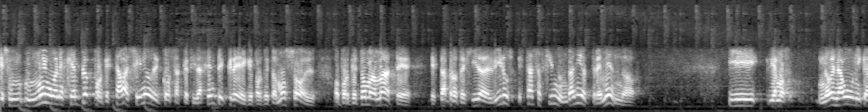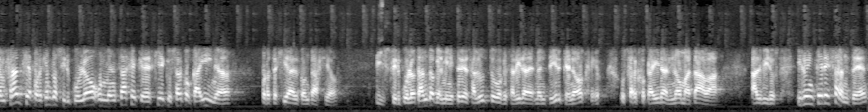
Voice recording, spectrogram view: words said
es un muy buen ejemplo porque estaba lleno de cosas que si la gente cree que porque tomó sol o porque toma mate está protegida del virus, estás haciendo un daño tremendo. Y, digamos, no es la única. En Francia, por ejemplo, circuló un mensaje que decía que usar cocaína protegía del contagio. Y circuló tanto que el Ministerio de Salud tuvo que salir a desmentir que no, que usar cocaína no mataba al virus. Y lo interesante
